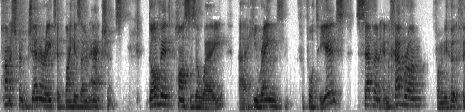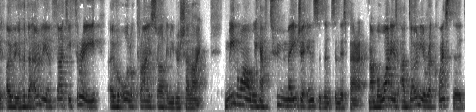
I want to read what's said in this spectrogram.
punishment generated by his own actions. David passes away. Uh, he reigns for 40 years, seven in Hebron, from Yehuda, over Yehuda only, and 33 over all of Klal Yisrael in Yerushalayim. Meanwhile, we have two major incidents in this parak. Number one is Adonia requested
